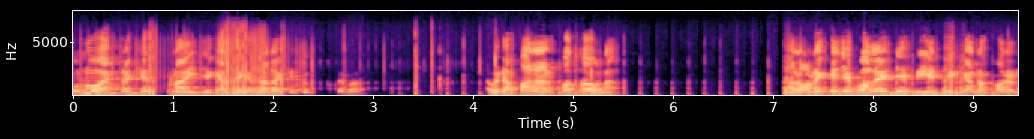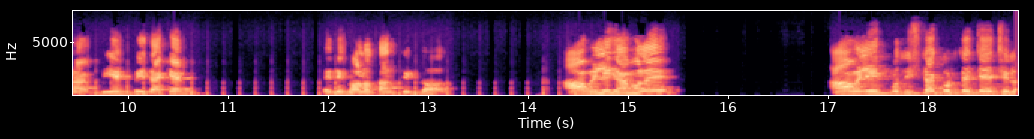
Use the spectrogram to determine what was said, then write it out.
কোনো একটা ক্ষেত্র নাই যেখান থেকে তারা কিছু করতে পারে। ওইটা পারার কথাও না। আর অনেকে যে বলেন যে বিএনপি কেন করে না, বিএনপি দেখেন এটি গণতান্ত্রিক দল। আওয়ামী লীগ আমলে আওয়ামী লীগ প্রতিষ্ঠা করতে চেয়েছিল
